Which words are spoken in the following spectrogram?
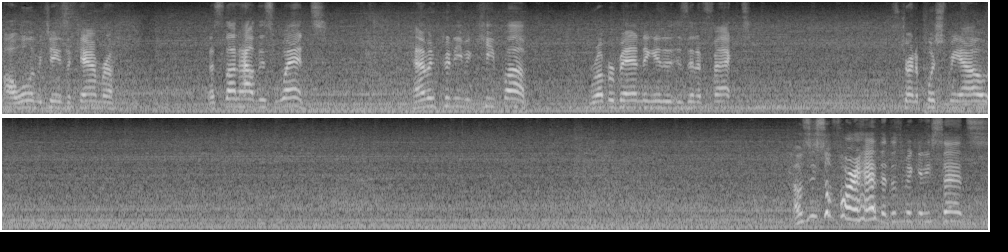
Oh, won't let me change the camera. That's not how this went. Hammond couldn't even keep up. Rubber banding is is in effect. He's trying to push me out. How is he so far ahead? That doesn't make any sense.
